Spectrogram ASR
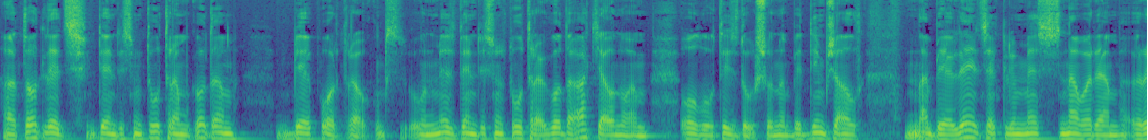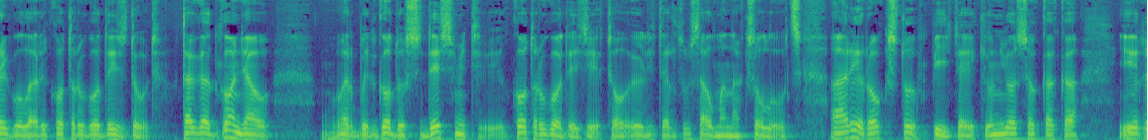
Tad līdz 92. gadam bija pārtraukums, mēs 92. gadā atjaunojam olūtu izdošanu, bet, diemžēl, nebija līdzekļu, mēs nevarējām regulāri katru gadu izdot. Tagad gan jau varbūt gadus desmit, katru gadu iziet to literatūras almanaks olūts. Arī rakstu pīteiki, un jāsaka, ka ir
